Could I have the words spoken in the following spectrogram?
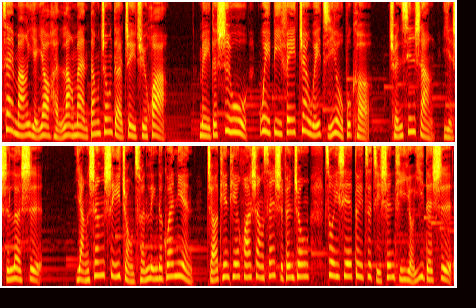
再忙也要很浪漫》当中的这一句话：美的事物未必非占为己有不可，纯欣赏也是乐事。养生是一种存灵的观念。只要天天花上三十分钟，做一些对自己身体有益的事，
